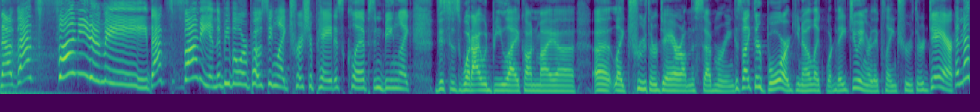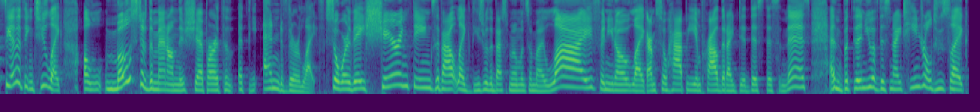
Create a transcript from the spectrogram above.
Now that's funny to me. That's And then people were posting like Trisha Paytas clips and being like, "This is what I would be like on my uh, uh like Truth or Dare on the submarine." Because like they're bored, you know, like what are they doing? Are they playing Truth or Dare? And that's the other thing too. Like a, most of the men on this ship are at the at the end of their life. So are they sharing things about like these were the best moments of my life, and you know, like I'm so happy and proud that I did this, this, and this. And but then you have this 19 year old who's like,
